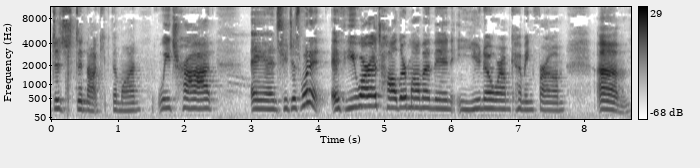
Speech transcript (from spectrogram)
just did not keep them on. We tried and she just wouldn't. If you are a toddler mama, then you know where I'm coming from. Um,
